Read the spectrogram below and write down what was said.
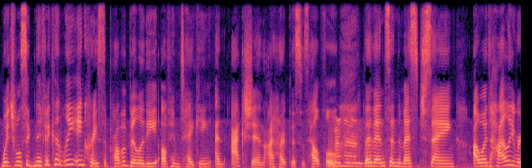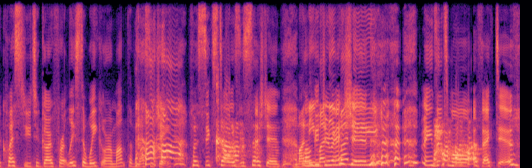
which will significantly increase the probability of him taking an action. I hope this was helpful. They then send a message saying, I would highly request you to go for at least a week or a month of messaging for $6 a session. Money, Longer money, duration means it's more effective.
